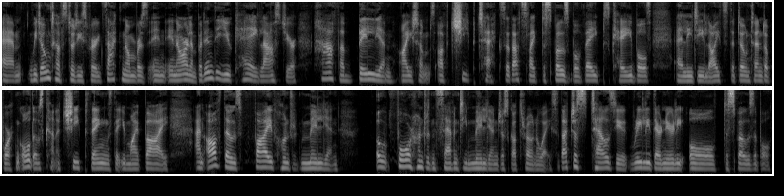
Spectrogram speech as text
Um, we don't have studies for exact numbers in, in Ireland, but in the UK last year, half a billion items of cheap tech. So that's like disposable vapes, cables, LED lights that don't end up working, all those kind of cheap things that you might buy. And of those 500 million, oh, 470 million just got thrown away. So that just tells you really they're nearly all disposable.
